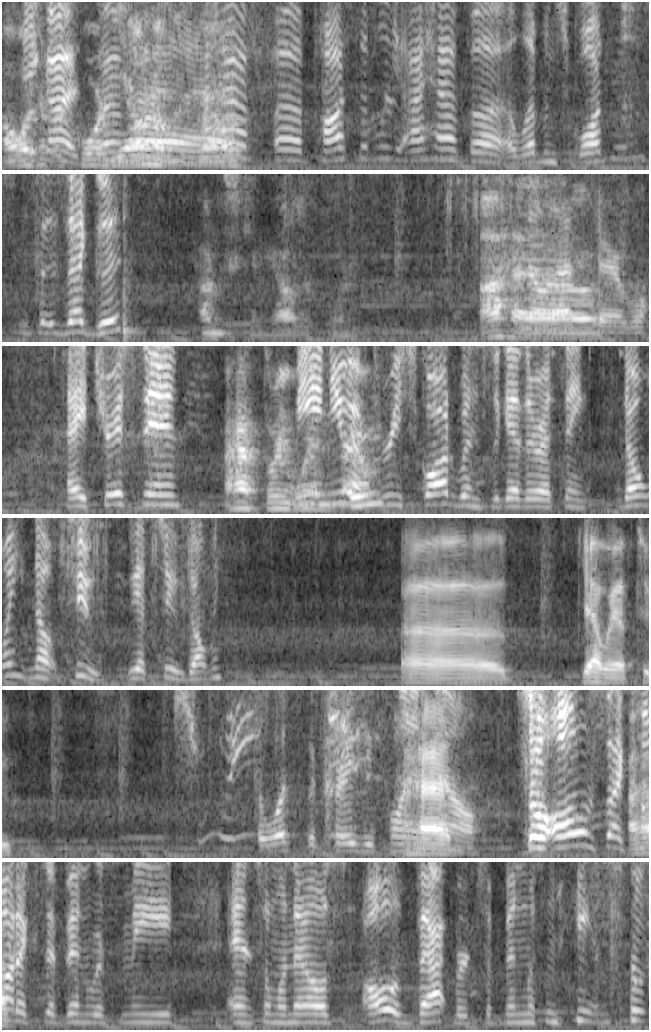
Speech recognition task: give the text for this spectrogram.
I wasn't hey guys, recording uh, none of it, I have uh, possibly I have uh, 11 squad wins. Is that good? I'm just kidding. I was recording. I have. No, that's terrible. Hey Tristan, I have three me wins and you now. have three squad wins together. I think, don't we? No, two. We have two, don't we? Uh, yeah, we have two. Sweet. So what's the crazy plan had- now? So all of psychotics have been with me and someone else. All of Batbirds have been with me and someone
